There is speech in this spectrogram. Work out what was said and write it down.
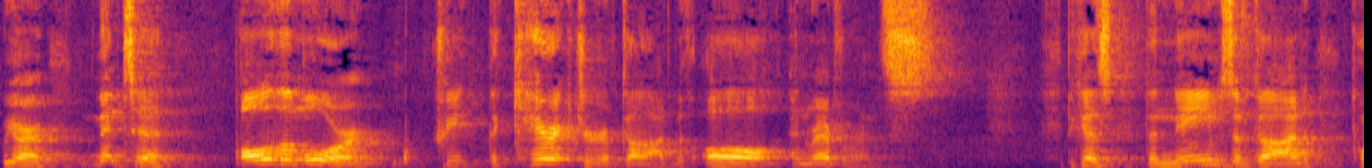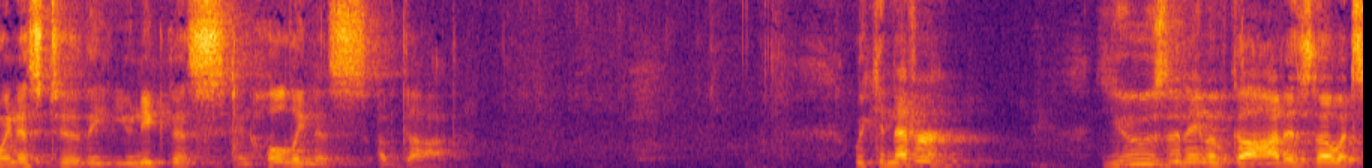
We are meant to all the more treat the character of God with awe and reverence. Because the names of God point us to the uniqueness and holiness of God. We can never use the name of God as though it's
